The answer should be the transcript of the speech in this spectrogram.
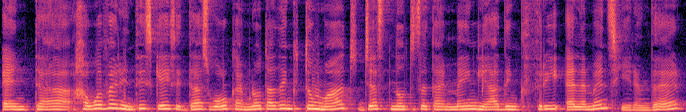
and uh, however in this case it does work. I'm not adding too much just notice that I'm mainly adding three elements here and there.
